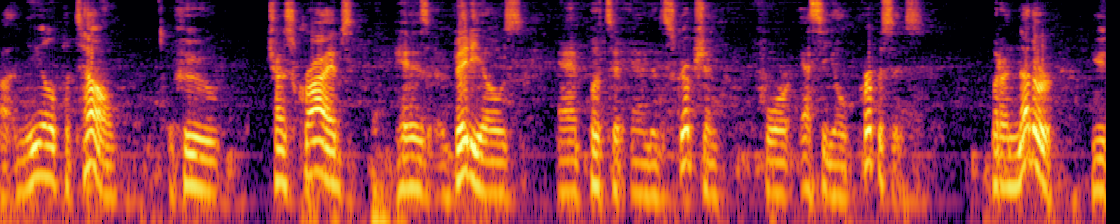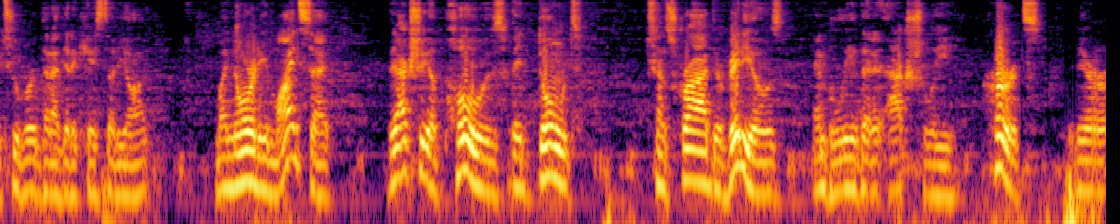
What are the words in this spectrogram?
uh, Neil Patel, who transcribes his videos and puts it in the description for SEO purposes. But another YouTuber that I did a case study on, Minority Mindset, they actually oppose, they don't transcribe their videos and believe that it actually hurts their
